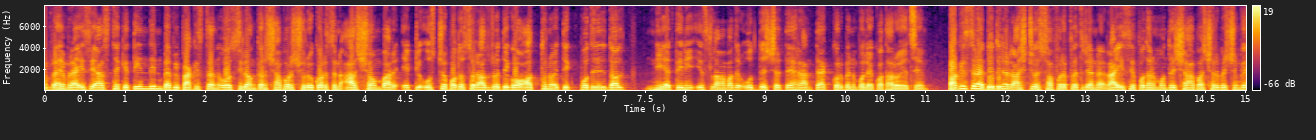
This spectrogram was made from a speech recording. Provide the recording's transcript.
ইব্রাহিম রাইসি আজ থেকে তিন দিন ব্যাপী পাকিস্তান ও শ্রীলঙ্কার সফর শুরু করেছেন। আজ সোমবার একটি উচ্চপদস্থ রাজনৈতিক ও অর্থনৈতিক প্রতিনিধি দল নিয়ে তিনি ইসলামাবাদের উদ্দেশ্যে তেহরান ত্যাগ করবেন বলে কথা রয়েছে। পাকিস্তানের দুদিনের রাষ্ট্রীয় সফরে প্রেসিডেন্ট রাইসি প্রধানমন্ত্রী শাহবাজ শরীফের সঙ্গে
